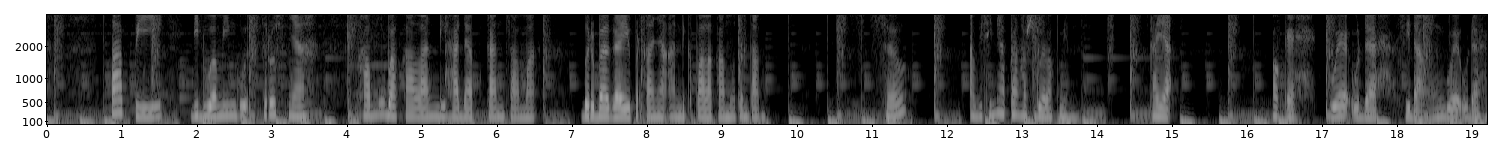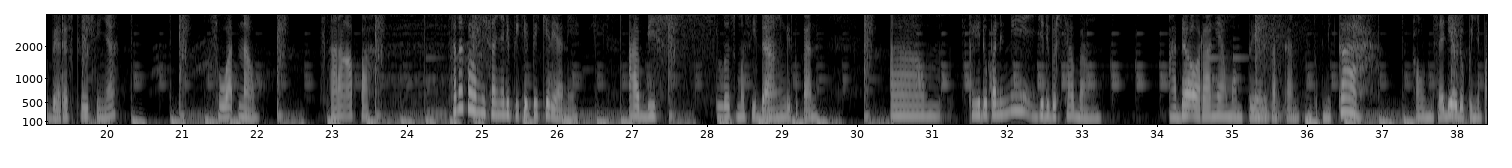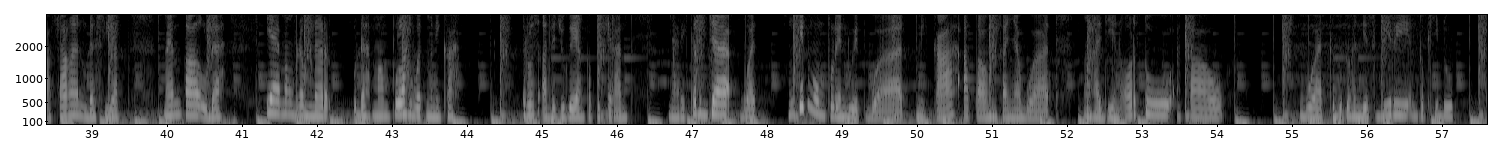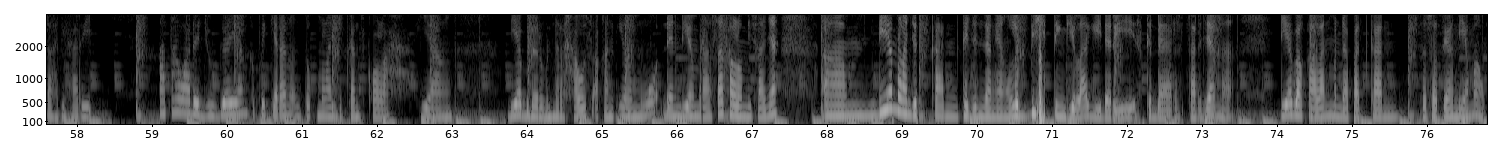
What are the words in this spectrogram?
Tapi di dua minggu seterusnya kamu bakalan dihadapkan sama berbagai pertanyaan di kepala kamu tentang so abis ini apa yang harus gue lakuin kayak oke okay, gue udah sidang gue udah beres skripsinya so what now sekarang apa karena kalau misalnya dipikir-pikir ya nih abis lo semua sidang gitu kan um, kehidupan ini jadi bercabang. Ada orang yang memprioritaskan untuk nikah. Kalau misalnya dia udah punya pasangan, udah siap mental, udah ya emang benar-benar udah mampulah buat menikah. Terus ada juga yang kepikiran nyari kerja buat mungkin ngumpulin duit buat nikah atau misalnya buat ngehajiin ortu atau buat kebutuhan dia sendiri untuk hidup sehari-hari atau ada juga yang kepikiran untuk melanjutkan sekolah yang dia benar-benar haus akan ilmu dan dia merasa kalau misalnya um, dia melanjutkan ke jenjang yang lebih tinggi lagi dari sekedar sarjana dia bakalan mendapatkan sesuatu yang dia mau.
